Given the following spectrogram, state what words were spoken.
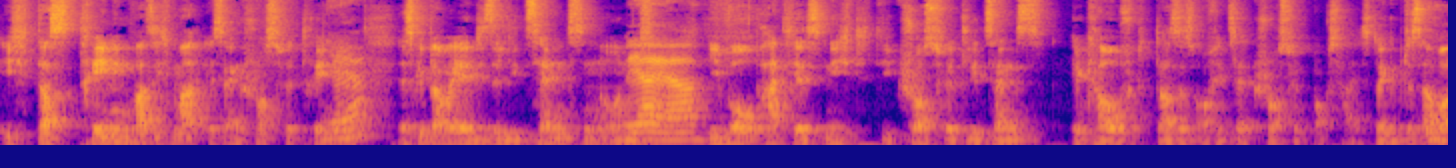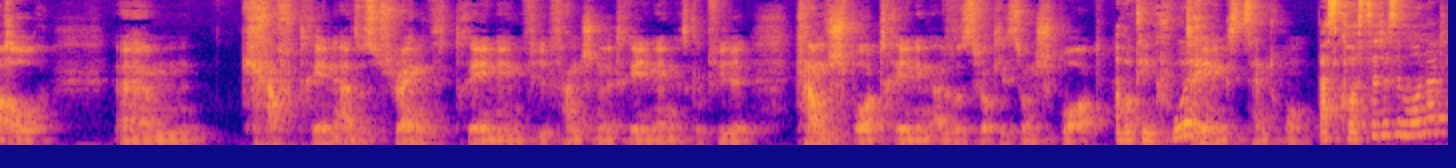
ich, das Training, was ich mache, ist ein CrossFit-Training. Ja, ja. Es gibt aber ja diese Lizenzen und Ja. Evope hat jetzt nicht die CrossFit-Lizenz gekauft, dass es offiziell CrossFit Box heißt. Da gibt es aber Und? auch ähm, Krafttraining, also Strength Training, viel Functional Training, es gibt viel Kampfsporttraining, also es ist wirklich so ein Sport. Aber klingt cool. Trainingszentrum. Was kostet das im Monat?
